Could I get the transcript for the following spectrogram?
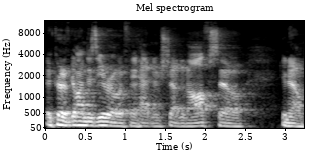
It could have gone to zero if they hadn't have shut it off. So you know,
